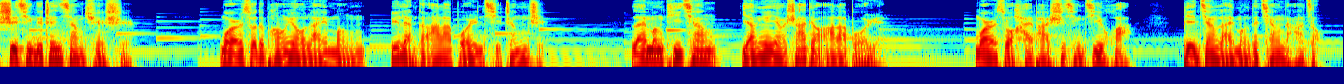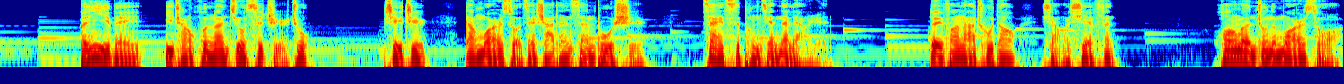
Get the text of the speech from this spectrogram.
事情的真相却是，莫尔索的朋友莱蒙与两个阿拉伯人起争执，莱蒙提枪扬言要杀掉阿拉伯人，莫尔索害怕事情激化，便将莱蒙的枪拿走。本以为一场混乱就此止住，谁知当莫尔索在沙滩散步时，再次碰见那两人。对方拿出刀想要泄愤，慌乱中的莫尔索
